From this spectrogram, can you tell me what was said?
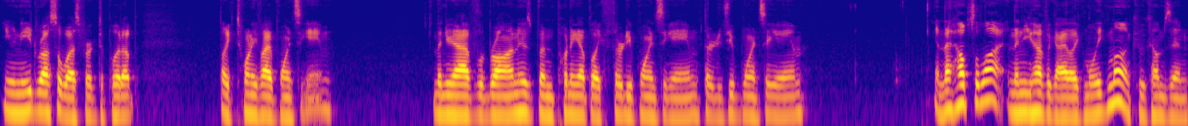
you need Russell Westbrook to put up like 25 points a game. Then you have LeBron who's been putting up like 30 points a game, 32 points a game. And that helps a lot. And then you have a guy like Malik Monk who comes in.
